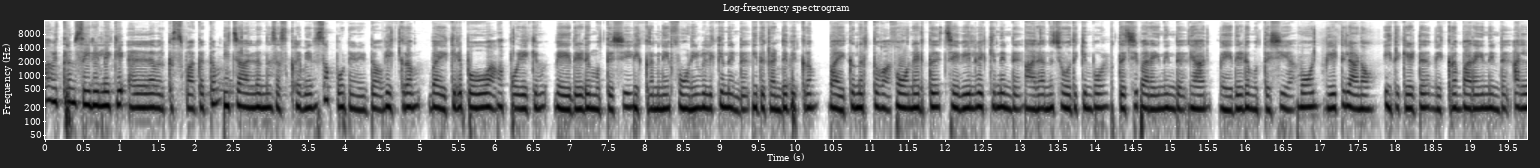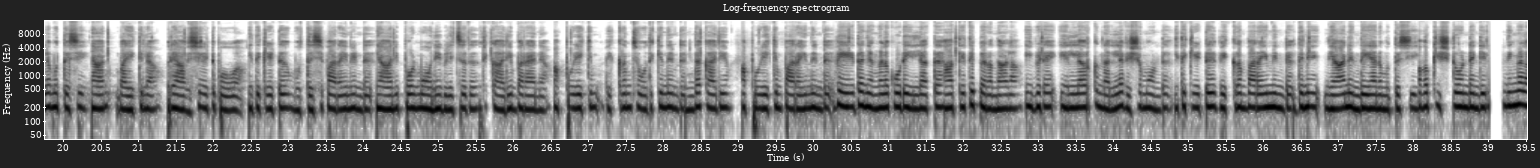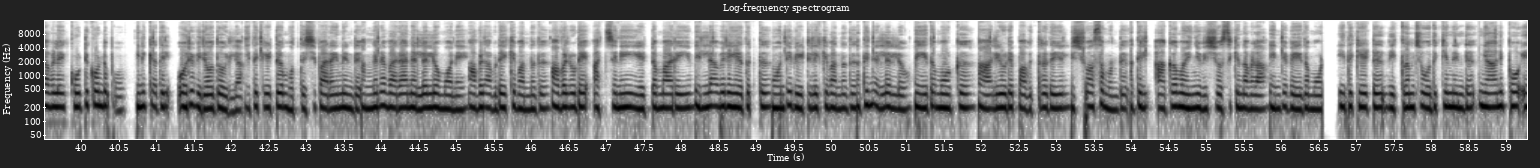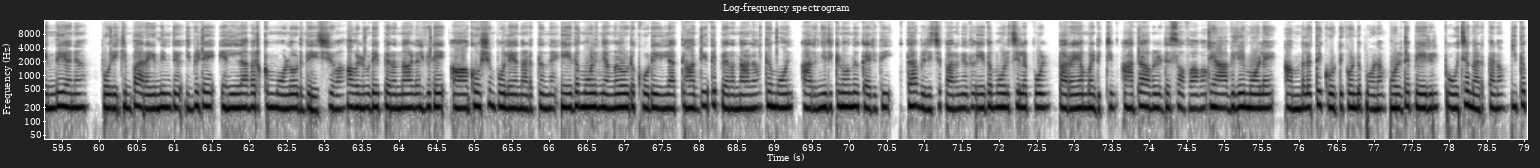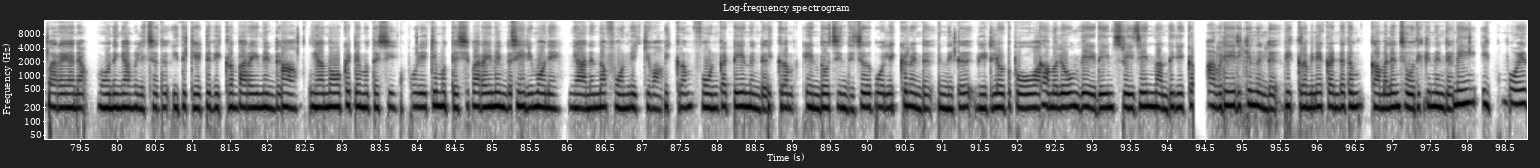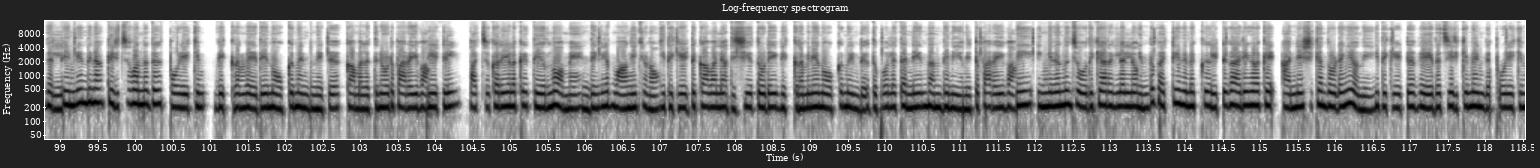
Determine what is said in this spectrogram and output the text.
പവിത്രം സീരിയലിലേക്ക് എല്ലാവർക്കും സ്വാഗതം. ഈ ചാനൽ ഒന്ന് സബ്സ്ക്രൈബ് ചെയ്ത് സപ്പോർട്ട് ചെയ്യണം കേട്ടോ. വിക്രം ബൈക്കിൽ പോവാ. അപ്പോഴേക്കും വേദയുടെ മുത്തശ്ശി വിക്രമിനെ ഫോണിൽ വിളിക്കുന്നുണ്ട്. ഇത് കണ്ട് വിക്രം ബൈക്ക് നിർത്തുക ഫോൺ എടുത്ത് ചെവിയിൽ വെക്കുന്നുണ്ട്. ആരാന്ന് ചോദിക്കുമ്പോൾ മുത്തശ്ശി പറയുന്നുണ്ട് ഞാൻ വേദയുടെ മുത്തശ്ശിയാ. മോൻ വീട്ടിലാണോ? ഇത് കേട്ട് വിക്രം പറയുന്നുണ്ട് അല്ല മുത്തശ്ശി ഞാൻ ബൈക്കിലാ. ഒരാവശ്യമായിട്ട് പോവാ. ഇത് കേട്ട് മുത്തശ്ശി പറയുന്നുണ്ട് ഞാനിപ്പോൾ മോനെ വിളിച്ചത് ഒരു കാര്യം പറയാനാ. അപ്പോഴേക്കും വിക്രം ചോദിക്കുന്നുണ്ട് എന്താ കാര്യം? അപ്പോഴേക്കും പറയുന്നുണ്ട്. വേദ ഞങ്ങളെ കൂടെ ഇല്ലാത്ത ആദ്യത്തെ പിറന്നാളാ. ഇവിടെ എല്ലാവർക്കും നല്ല വിഷമമുണ്ട്. ഇത് കേട്ട് വിക്രം പറയുന്നുണ്ട്. ഇതിന് ഞാൻ എന്ത് ചെയ്യാനാ മുത്തശ്ശി? അവക്ക് ഇഷ്ടമുണ്ടെങ്കിൽ നിങ്ങൾ അവളെ കൂട്ടിക്കൊണ്ടു പോകും എനിക്കതിൽ ഒരു വിരോധവും ഇല്ല. ഇത് കേട്ട് മുത്തശ്ശി പറയുന്നുണ്ട് അങ്ങനെ വരാനല്ലല്ലോ മോനെ. അവൾ അവിടേക്ക് വന്നത് അവളുടെ അച്ഛനെയും ഏട്ടന്മാരെയും എല്ലാവരെയും എതിർത്ത് മോന്റെ വീട്ടിലേക്ക് വന്നത് അതിനല്ലല്ലോ. വേദമോൾക്ക് താലിയുടെ പവിത്രതയിൽ വിശ്വാസമുണ്ട്. അതിൽ അകമഴിഞ്ഞു വിശ്വസിക്കുന്നവളാ എന്റെ വേദമോൾ. ഇത് കേട്ട് വിക്രം ചോദിക്കുന്നുണ്ട് ഞാനിപ്പോ എന്ത് ചെയ്യാനാ? അപ്പോഴേക്കും പറയുന്നുണ്ട് ഇവിടെ എല്ലാവർക്കും മോളോട് ദേഷ്യവ അവളുടെ പിറന്നാൾ ഇവിടെ ആഘോഷം പോലെയാ നടത്തുന്നത് ഏതമോൾ ഞങ്ങളോട് കൂടെ ഇല്ലാത്ത ആദ്യത്തെ പിറന്നാൾ ഇത് മോൻ അറിഞ്ഞിരിക്കണോന്ന് കരുതി അതാ വിളിച്ചു പറഞ്ഞത്. ഏതമോൾ ചിലപ്പോൾ പറയാൻ മടിക്കും. അതാ അവളുടെ സ്വഭാവം. രാവിലെ മോളെ അമ്പലത്തിൽ കൂട്ടിക്കൊണ്ടു പോണം. മോളുടെ പേരിൽ പൂജ നടത്തണം. ഇത് പറയാനാ മോനെ ഞാൻ വിളിച്ചത്. ഇത് കേട്ട് വിക്രം പറയുന്നുണ്ട് ആ ഞാൻ നോക്കട്ടെ മുത്തശ്ശി. അപ്പോഴേക്കും മുത്തശ്ശി പറയുന്നുണ്ട് ശരി മോനെ ഞാനെന്നാ ഫോൺ വെക്കുവാ. വിക്രം ഫോൺ കട്ട് ചെയ്യുന്നുണ്ട്. വിക്രം എന്തോ ചിന്തിച്ചതുപോലെ നിൽക്കണുണ്ട് എന്നിട്ട് വീട്ടിലോട്ട് പോവാ. കമലവും വേദയും ശ്രീജയും നന്ദിനിയൊക്കെ അവിടെ ഇരിക്കുന്നുണ്ട്. വിക്രമിനെ കണ്ടതും കമലൻ ചോദിക്കുന്നുണ്ട് നീ ഇപ്പം പോയതല്ലേ? പിന്നെന്തിനാ തിരിച്ചു വന്നത്? പോഴേക്കും വിക്രം വേദയെ നോക്കുന്നുണ്ട്. എന്നിട്ട് കമലത്തിനോട് പറയുക വീട്ടിൽ പച്ചക്കറികളൊക്കെ തീർന്നു അമ്മ? എന്തെങ്കിലും വാങ്ങിക്കണോ? ഇത് കേട്ട് കമല അതിശയത്തോടെ വിക്രമിനെ നോക്കുന്നുണ്ട്. അതുപോലെ തന്നെ നന്ദിനി എന്നിട്ട് പറയുക നീ ഇങ്ങനെയൊന്നും ചോദിക്കാറില്ലല്ലോ. എന്ത് പറ്റി നിനക്ക്? വീട്ടുകാര്യങ്ങളൊക്കെ അന്വേഷിക്കാൻ തുടങ്ങിയോ നീ? ഇത് കേട്ട് വേദ ചിരിക്കുന്നുണ്ട്.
